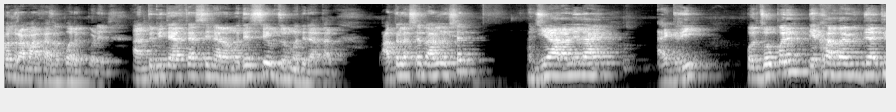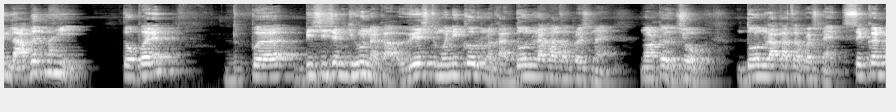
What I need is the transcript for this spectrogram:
पंधरा मार्काचा फरक पडेल. आणि तुम्ही त्या त्या सिनेरामध्ये सेफ झोनमध्ये राहतात. आता लक्षात आलं लक्षात? जी आर आलेला आहे. ॲग्री पण जोपर्यंत एखादा विद्यार्थी लागत नाही तोपर्यंत डिसिजन घेऊ नका. वेस्ट मनी करू नका. दोन लाखाचा प्रश्न आहे. नॉट अ जोक दोन लाखाचा प्रश्न आहे. सेकंड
